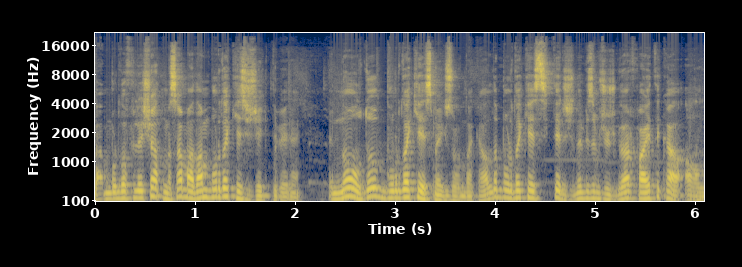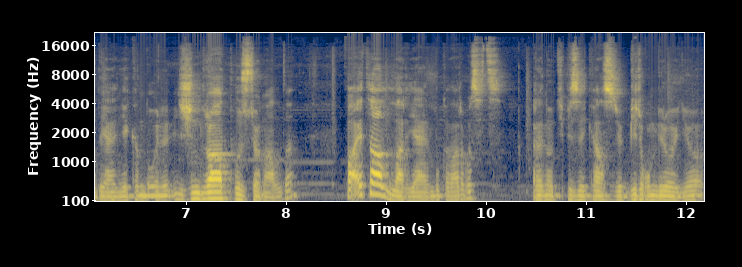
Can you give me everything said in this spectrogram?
ben burada flash'ı atmasam adam burada kesecekti beni. E, ne oldu? Burada kesmek zorunda kaldı. Burada kestikleri için de bizim çocuklar fight'ı aldı yani yakında oynadı. için rahat pozisyon aldı. Fight aldılar yani bu kadar basit. Garano tipi zekası diyor. 1-11 oynuyor.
